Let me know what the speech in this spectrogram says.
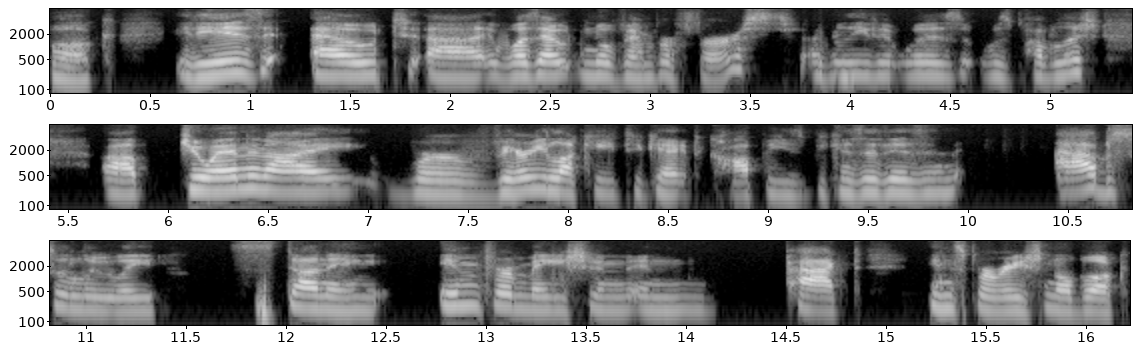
book. It is out. Uh, it was out November first, I believe it was was published. Uh, Joanne and I were very lucky to get copies because it is an absolutely stunning information packed inspirational book.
